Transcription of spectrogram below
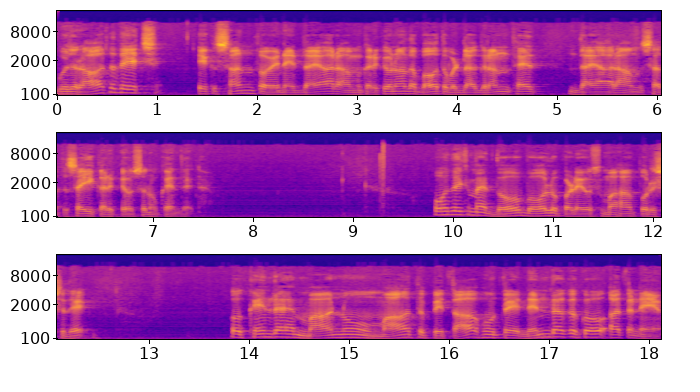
ਗੁਜਰਾਤ ਦੇ ਵਿੱਚ ਇੱਕ ਸੰਤ ਹੋਏ ਨੇ ਦਇਆ ਰਾਮ ਕਰਕੇ, ਉਹਨਾਂ ਦਾ ਬਹੁਤ ਵੱਡਾ ਗ੍ਰੰਥ ਹੈ ਦਇਆ ਰਾਮ ਸਤਸਈ ਕਰਕੇ ਉਸ ਨੂੰ ਕਹਿੰਦੇ ਨੇ। ਉਹਦੇ ਵਿੱਚ ਮੈਂ ਦੋ ਬੋਲ ਪੜੇ ਉਸ ਮਹਾਪੁਰਸ਼ ਦੇ। ਉਹ ਕਹਿੰਦਾ ਹੈ, ਮਾਨੂ ਮਾਤ ਪਿਤਾ ਹੂੰ ਤੇ ਨਿੰਦਕ ਕੋ ਅਤਨੇ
